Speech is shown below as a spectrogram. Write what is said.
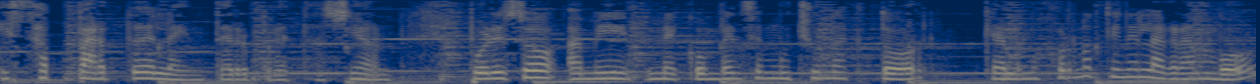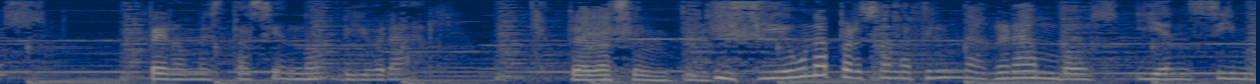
esa parte de la interpretación. Por eso a mí me convence mucho un actor que a lo mejor no tiene la gran voz, pero me está haciendo vibrar. Te haga sentir. Y si una persona tiene una gran voz y encima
